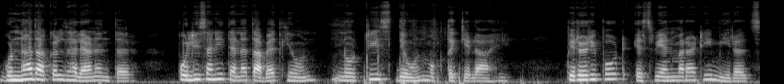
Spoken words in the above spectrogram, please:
गुन्हा दाखल झाल्यानंतर पोलिसांनी त्यांना ताब्यात घेऊन नोटीस देऊन मुक्त केलं आहे. Bureau report S V N Marathi Miraj.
